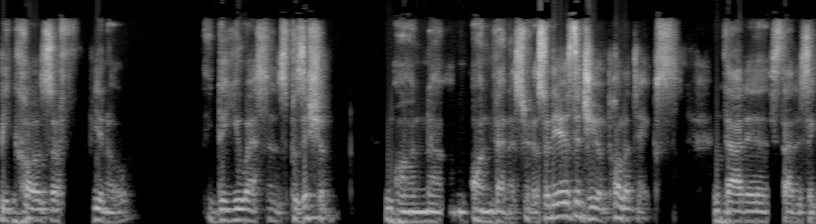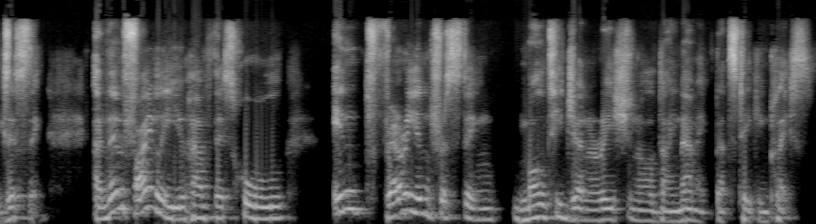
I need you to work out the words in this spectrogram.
because mm. of, you know, the US's position mm-hmm. on um, on Venezuela. So there's the geopolitics mm-hmm. that is that is existing. And then finally, you have this whole in very interesting multi-generational dynamic that's taking place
